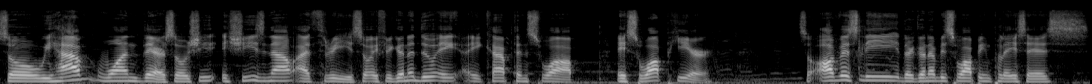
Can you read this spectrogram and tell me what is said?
So we have one there. So she she's now at three. So if you're gonna do a, a captain swap, a swap here. So obviously they're gonna be swapping places.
